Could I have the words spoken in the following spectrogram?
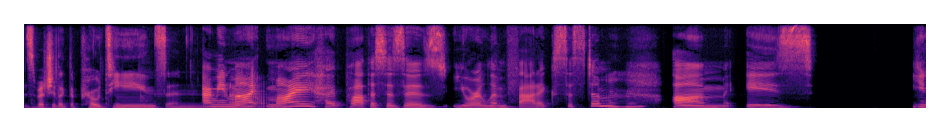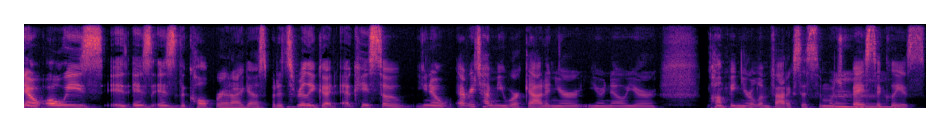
especially like the proteins and? I mean, don't my know. my hypothesis is your lymphatic system Mhm. um, is, you know, always is, is is the culprit, I guess. But it's really Mm-hmm. good. Okay, so you know, every time you work out and you're you know you're pumping your lymphatic system, which Mhm. basically is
